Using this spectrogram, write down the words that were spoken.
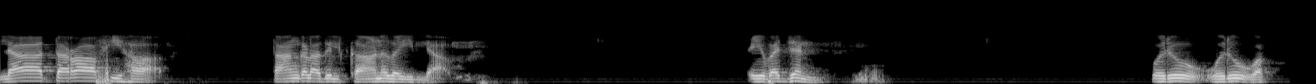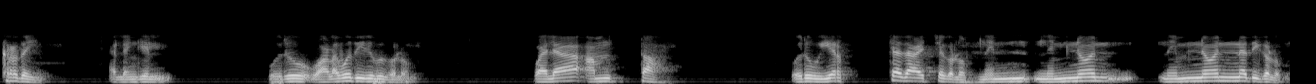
ലാ തറാഫിഹ താങ്കൾ അതിൽ കാണുകയില്ല. ഇവജൻ ഒരു ഒരു വക്രതയും അല്ലെങ്കിൽ ഒരു വളവ് തിരിവുകളും വല അംത ഒരു ഉയർച്ച താഴ്ചകളും നിൻ- നിമ്നോൻ നിമ്നോന്നതികളും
